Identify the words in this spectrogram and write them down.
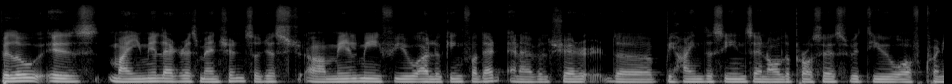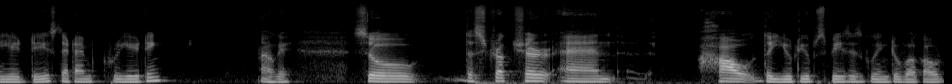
below is my email address mentioned so just uh, mail me if you are looking for that and i will share the behind the scenes and all the process with you of 28 days that i'm creating. Okay so the structure and how the youtube space is going to work out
